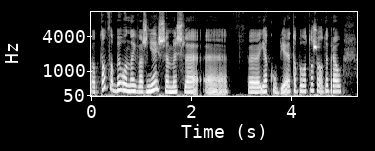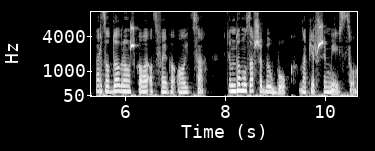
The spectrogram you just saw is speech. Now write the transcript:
to to, co było najważniejsze, myślę, e, w Jakubie, to było to, że odebrał bardzo dobrą szkołę od swojego ojca. W tym domu zawsze był Bóg na pierwszym miejscu.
